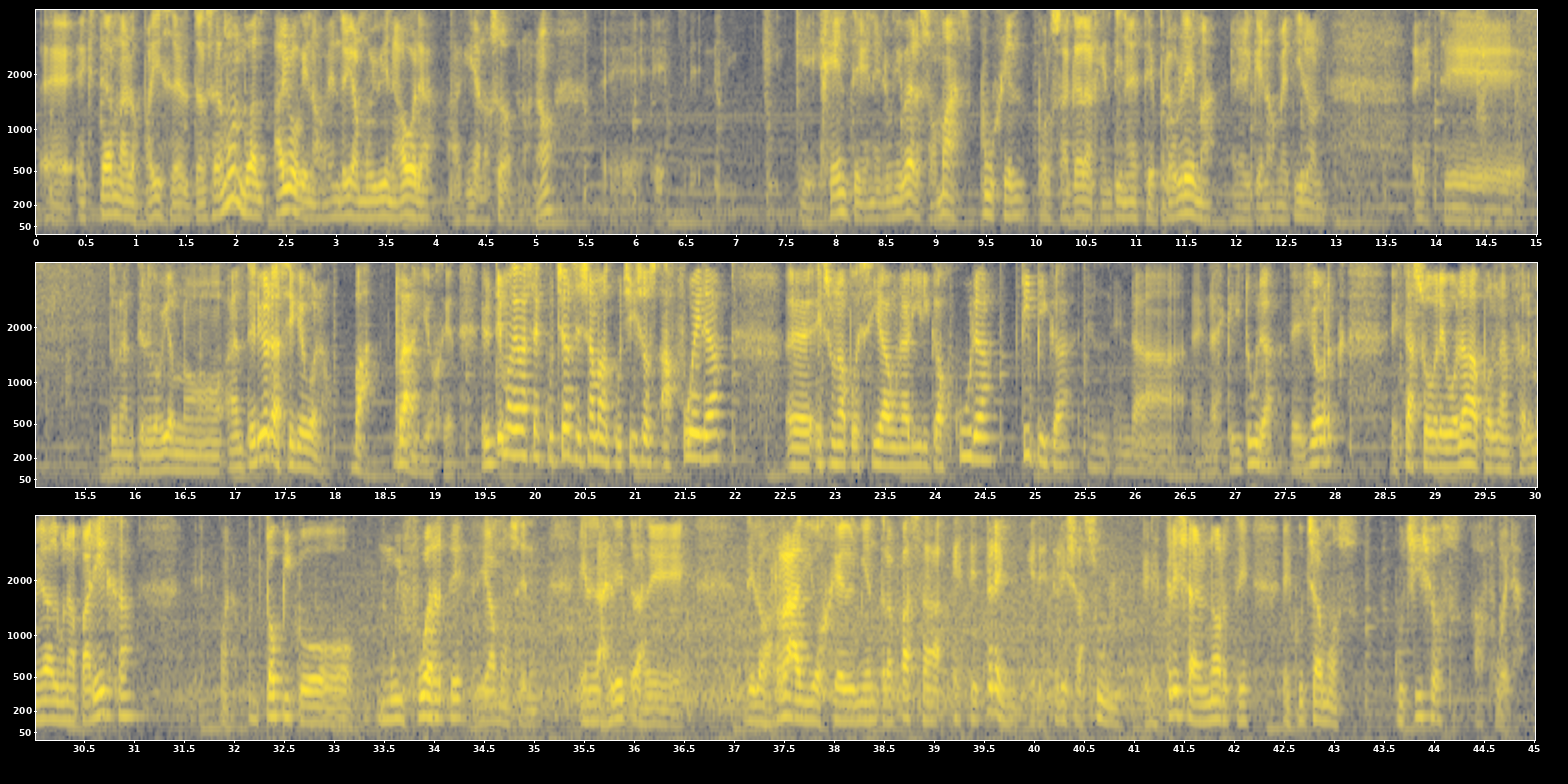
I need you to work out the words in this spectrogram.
eh, externa a los países del tercer mundo, algo que nos vendría muy bien ahora aquí a nosotros, ¿no? Eh, que, gente en el universo más pujen por sacar a Argentina de este problema en el que nos metieron este, durante el gobierno anterior, así que bueno, va, Radiohead. El tema que vas a escuchar se llama Cuchillos afuera, eh, es una poesía, una lírica oscura, típica en, la, escritura de York, está sobrevolada por la enfermedad de una pareja, eh, bueno, un tópico muy fuerte, digamos, en, las letras de, de los Radiohead mientras pasa este tren, el Estrella Azul, el Estrella del Norte, escuchamos Cuchillos afuera.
